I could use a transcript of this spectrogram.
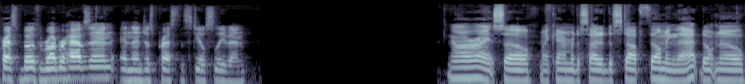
Press both rubber halves in, and then just press the steel sleeve in. Alright, so my camera decided to stop filming that. Don't know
